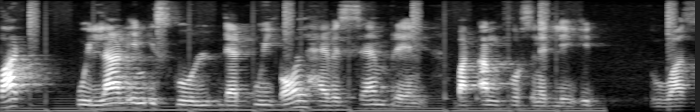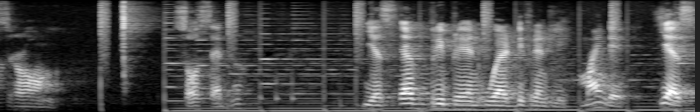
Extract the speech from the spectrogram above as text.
But we learn in school that we all have a same brain but unfortunately it was wrong. So sad no? yes every brain were differently. Minded yes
